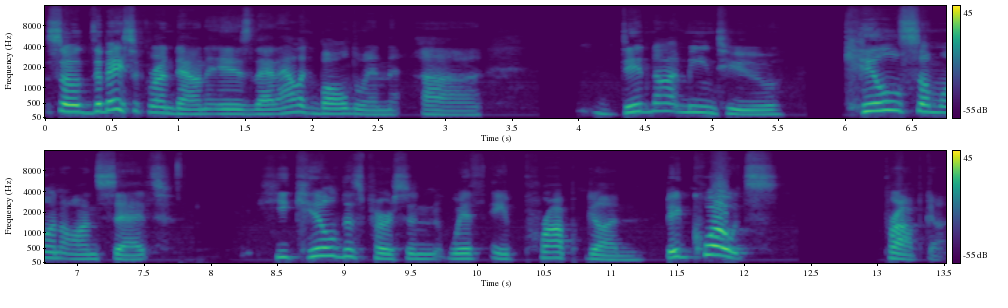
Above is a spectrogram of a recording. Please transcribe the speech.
so the basic rundown is that Alec Baldwin uh, did not mean to kill someone on set. He killed this person with a prop gun. Big quotes. Prop gun.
